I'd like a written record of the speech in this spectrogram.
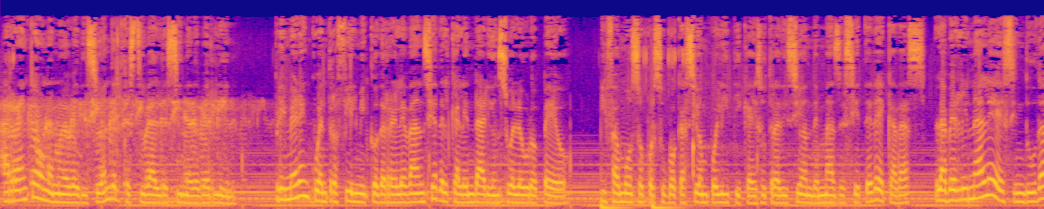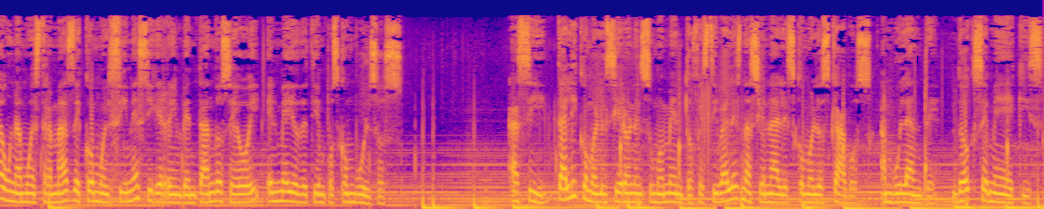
arranca una nueva edición del Festival de Cine de Berlín, primer encuentro fílmico de relevancia del calendario en suelo europeo y famoso por su vocación política y su tradición de más de siete décadas, la Berlinale es sin duda una muestra más de cómo el cine sigue reinventándose hoy en medio de tiempos convulsos. Así, tal y como lo hicieron en su momento festivales nacionales como Los Cabos, Ambulante, Docs MX,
